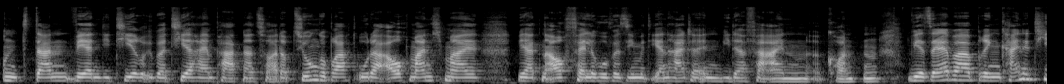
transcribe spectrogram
und dann werden die Tiere über Tierheimpartner zur Adoption gebracht oder auch manchmal, wir hatten auch Fälle, wo wir sie mit ihren HalterInnen wieder vereinen konnten. Wir selber bringen keine Tiere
